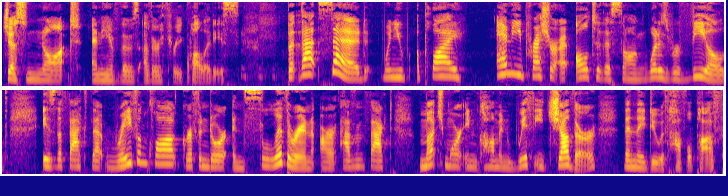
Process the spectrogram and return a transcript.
just not any of those other three qualities. But that said, when you apply any pressure at all to this song, what is revealed is the fact that Ravenclaw, Gryffindor, and Slytherin are have in fact much more in common with each other than they do with Hufflepuff.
